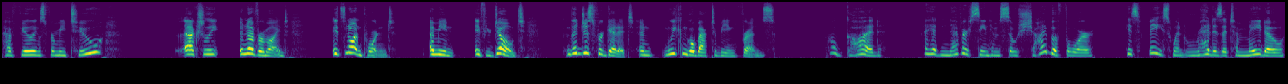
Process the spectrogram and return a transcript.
have feelings for me too? Actually, never mind. It's not important. I mean, if you don't, then just forget it, and we can go back to being friends. Oh, God. I had never seen him so shy before. His face went red as a tomato,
